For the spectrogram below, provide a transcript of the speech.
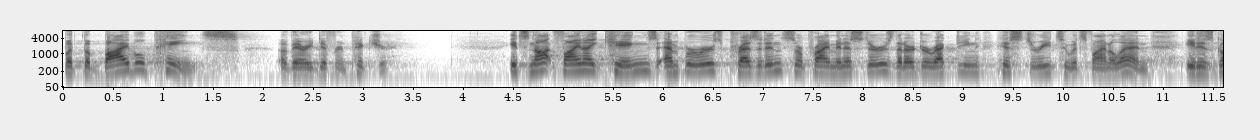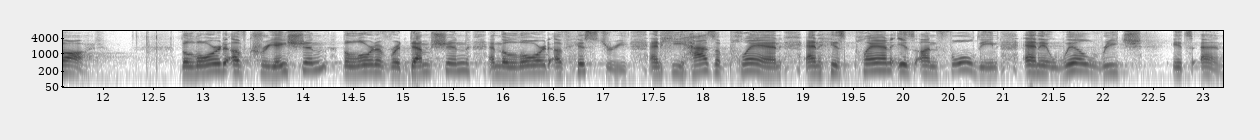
But the Bible paints a very different picture. It's not finite kings, emperors, presidents, or prime ministers that are directing history to its final end. It is God, the Lord of creation, the Lord of redemption, and the Lord of history. And He has a plan, and His plan is unfolding, and it will reach its end.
